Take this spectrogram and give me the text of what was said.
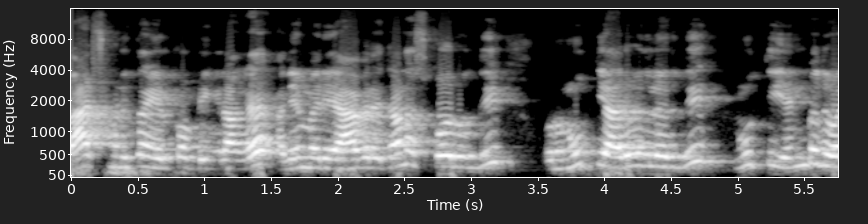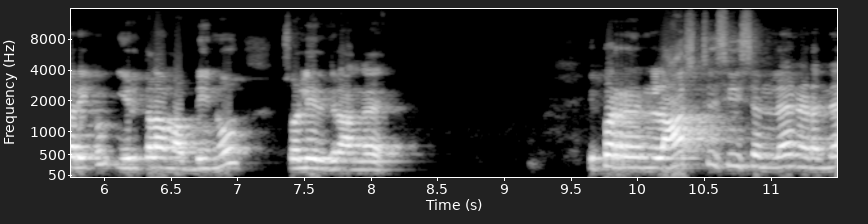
பேட்ஸ்மேனுக்கு தான் இருக்கும் அப்படிங்கிறாங்க. அதே மாதிரி ஆவரேஜான ஸ்கோர் வந்து ஒரு நூத்தி அறுபதுல இருந்து நூத்தி எண்பது வரைக்கும் இருக்கலாம் அப்படின்னும் சொல்லியிருக்கிறாங்க. இப்ப லாஸ்ட் சீசன்ல நடந்த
